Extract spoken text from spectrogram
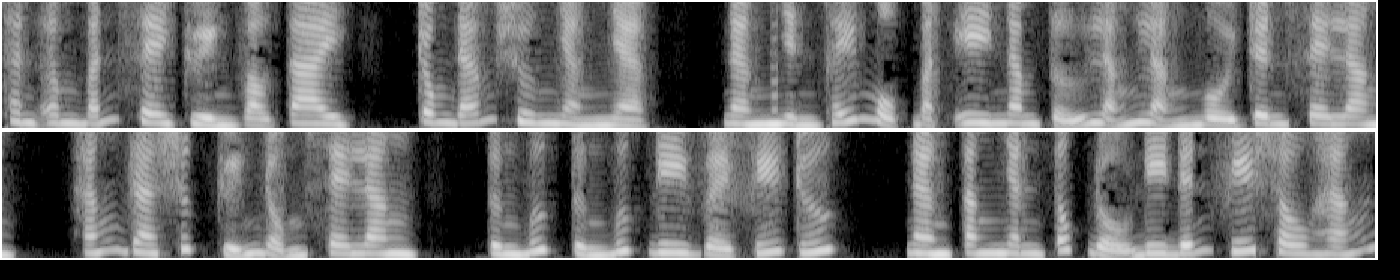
thanh âm bánh xe truyền vào tai, trong đám sương nhàn nhạt, nàng nhìn thấy một bạch y nam tử lẳng lặng ngồi trên xe lăn, hắn ra sức chuyển động xe lăn, từng bước từng bước đi về phía trước, nàng tăng nhanh tốc độ đi đến phía sau hắn,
